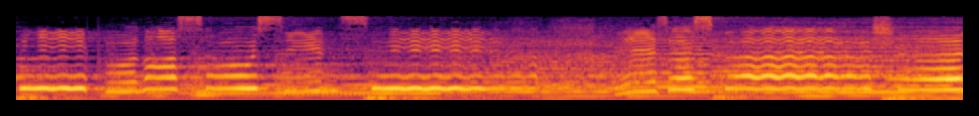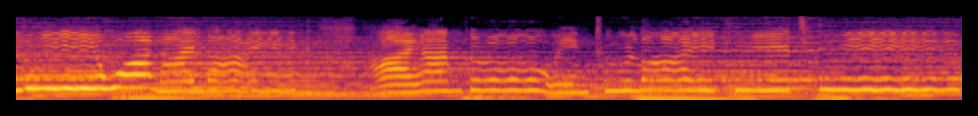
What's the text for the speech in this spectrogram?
people are so sincere. There's especially one I like. I am going to like it here.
